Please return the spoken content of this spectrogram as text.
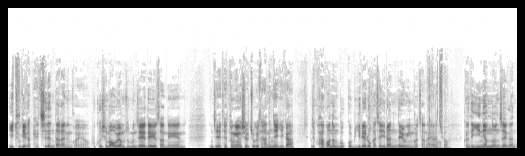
이 두 개가 배치된다라는 거예요. 후쿠시마 오염수 문제에 대해서는 이제 대통령실 쪽에서 하는 얘기가 이제 과거는 묻고 미래로 가자 이런 내용인 거잖아요. 그렇죠. 그런데 이념 논쟁은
